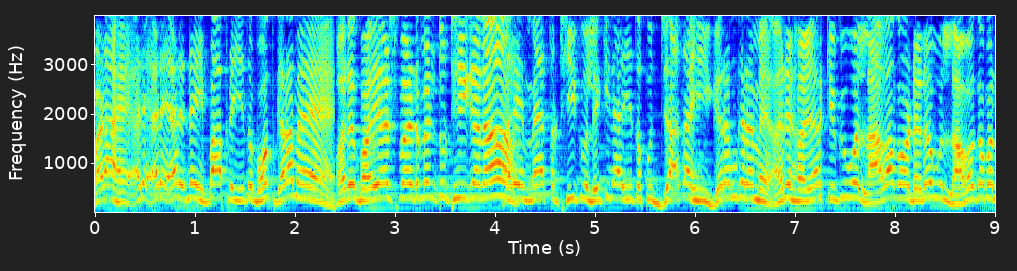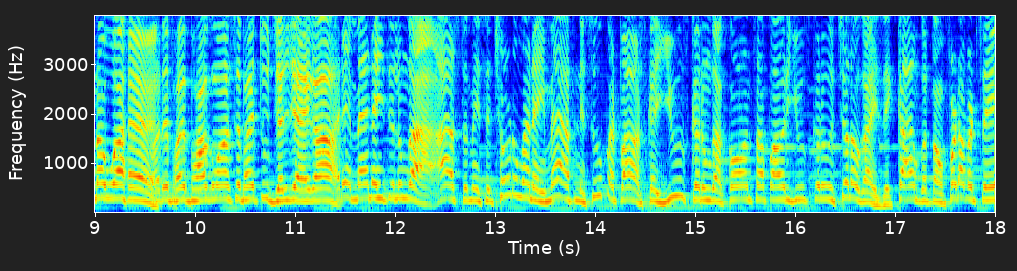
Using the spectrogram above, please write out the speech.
बड़ा है। अरे अरे अरे नहीं बाप रे ये तो बहुत गर्म है। अरे भाई स्पाइडरमैन तू ठीक है ना? अरे मैं तो ठीक हूँ लेकिन यार ये तो कुछ ज़्यादा ही गरम गरम है। अरे हाँ यार क्योंकि वो लावा गॉड है ना वो लावा का बना हुआ है। अरे भाई भाग वहाँ से भाई तू जल जाएगा। अरे मैं नहीं चलूँगा आज तो मैं इसे छोड़ूँगा नहीं मैं अपने सुपर पावर्स का यूज़ करूँगा। कौन सा पावर यूज़ करूँ? चलो गाइस एक काम करता हूँ फटाफट से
